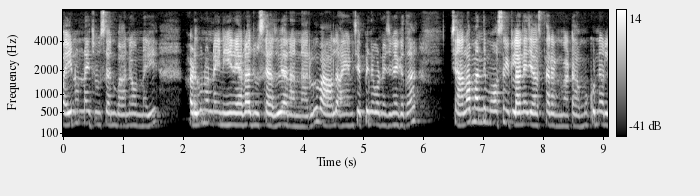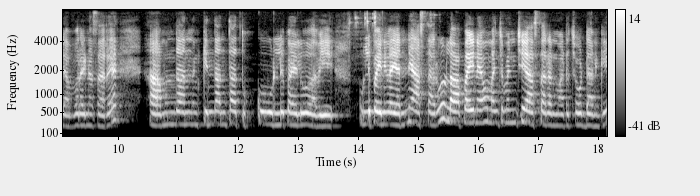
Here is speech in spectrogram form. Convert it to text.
పైన ఉన్నాయి చూశాను బాగానే ఉన్నాయి. అడుగునున్నాయి నేను ఎలా చూసాదు అని అన్నారు. వాళ్ళు ఆయన చెప్పింది కూడా నిజమే కదా. చాలామంది మోసం ఇట్లానే చేస్తారనమాట అమ్ముకునే వాళ్ళు ఎవరైనా సరే ముందు కింద అంతా తుక్కు ఉల్లిపాయలు అవి ఉల్లిపాయలు అవన్నీ వేస్తారు. లా పైన ఏమో మంచి మంచి వేస్తారనమాట చూడడానికి.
